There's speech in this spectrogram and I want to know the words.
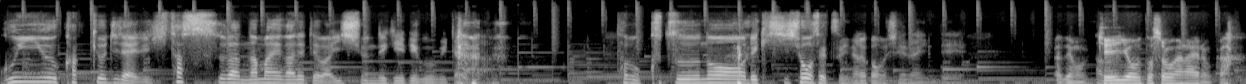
う群雄割拠時代でひたすら名前が出ては一瞬で消えていくみたいな、多分苦痛の歴史小説になるかもしれないんで、あでも、形容としょうがないのか。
